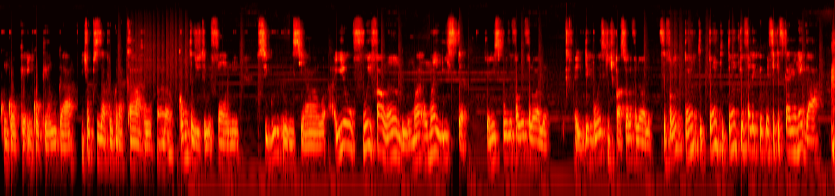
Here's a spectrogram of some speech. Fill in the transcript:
com qualquer, em qualquer lugar. A gente vai precisar procurar carro, ah, contas de telefone, seguro provincial. Aí eu fui falando uma, uma lista que a minha esposa falou e falou: olha. Depois que a gente passou, ela falou: Olha, você falou tanto, tanto, tanto que eu falei que eu pensei que esse cara ia negar.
